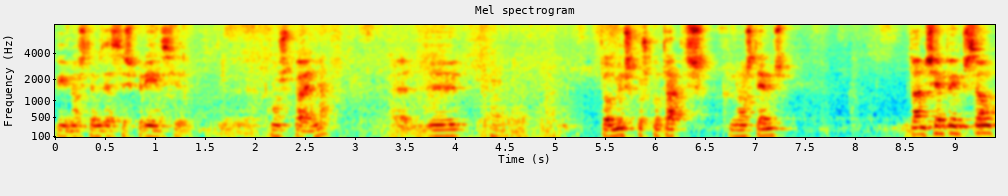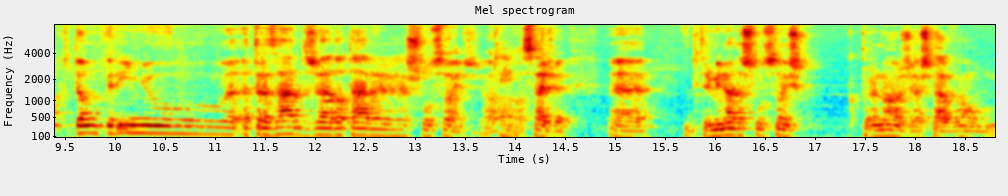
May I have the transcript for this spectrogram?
que nós temos essa experiência de- com Espanha, eh, de, pelo menos com os contactos que nós temos, dá-nos sempre a impressão que estão um bocadinho atrasados a adotar as soluções. Ou, ou seja, eh, determinadas soluções que para nós já estavam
